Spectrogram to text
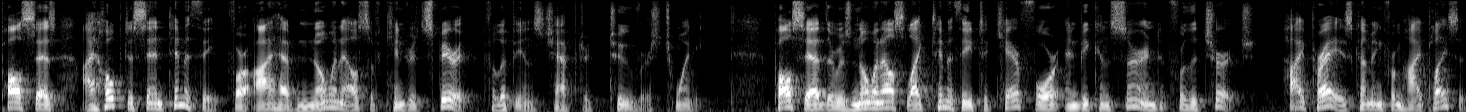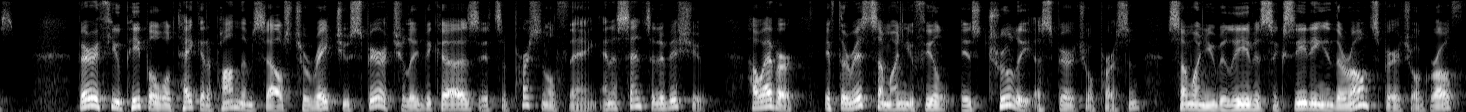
Paul says, I hope to send Timothy, for I have no one else of kindred spirit, Philippians chapter 2, verse 20. Paul said there was no one else like Timothy to care for and be concerned for the church high praise coming from high places. Very few people will take it upon themselves to rate you spiritually because it's a personal thing and a sensitive issue. However, if there is someone you feel is truly a spiritual person, someone you believe is succeeding in their own spiritual growth,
